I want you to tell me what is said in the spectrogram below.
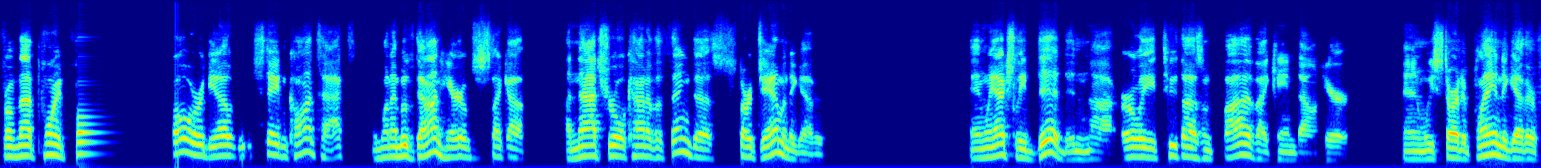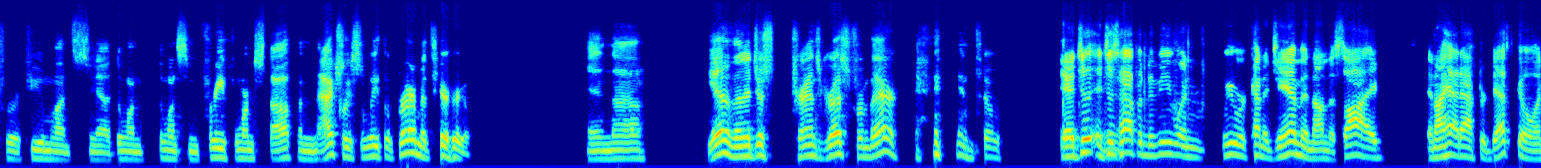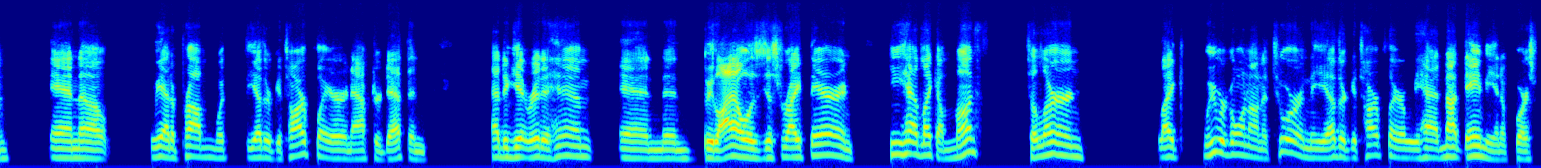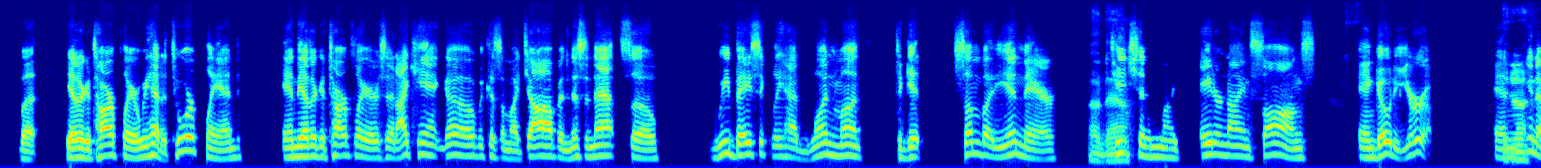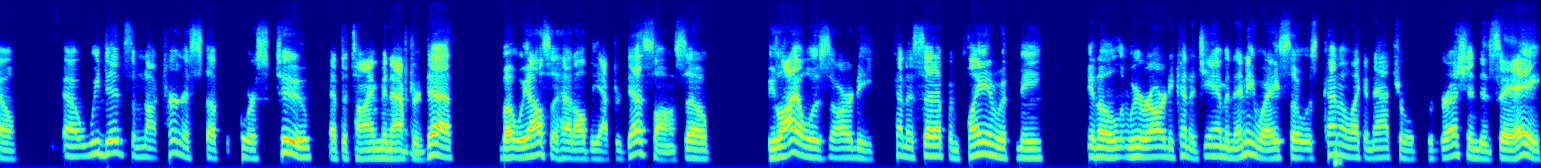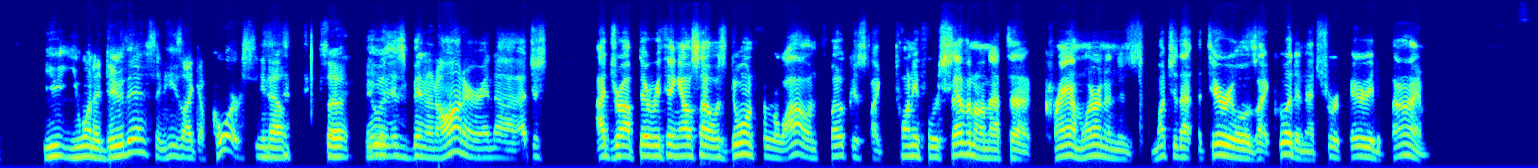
from that point forward, you know, we stayed in contact. And when I moved down here, it was just like a a natural kind of a thing to start jamming together and we actually did in uh, early 2005 i came down here and we started playing together for a few months you know doing doing some free form stuff and actually some lethal prayer material and uh yeah then it just transgressed from there into yeah it just, it just happened to me when we were kind of jamming on the side and i had after death going and uh we had a problem with the other guitar player and after death and had to get rid of him and then Belial was just right there and he had like a month to learn. Like we were going on a tour, and the other guitar player we had, not Damien, of course, but the other guitar player, we had a tour planned, and the other guitar player said, I can't go because of my job and this and that. So we basically had one month to get somebody in there, oh, teach them like eight or nine songs, and go to Europe. And, yeah. you know, uh, we did some Nocturnus stuff, of course, too, at the time and after death, but we also had all the after death songs. So Belial was already kind of set up and playing with me. You know, we were already kind of jamming anyway, so it was kind of like a natural progression to say, "Hey, you you want to do this?" And he's like, "Of course," you know. So it was, it's been an honor, and uh, I just I dropped everything else I was doing for a while and focused like 24 7 on that to cram learning as much of that material as I could in that short period of time.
